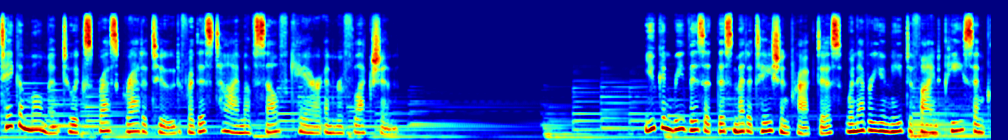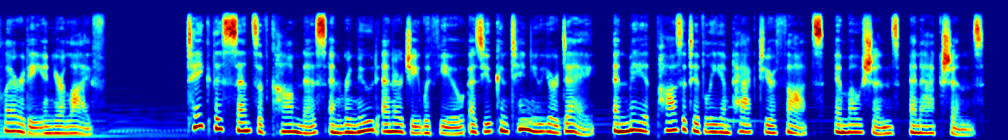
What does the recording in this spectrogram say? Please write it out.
Take a moment to express gratitude for this time of self-care and reflection. You can revisit this meditation practice whenever you need to find peace and clarity in your life. Take this sense of calmness and renewed energy with you as you continue your day, and may it positively impact your thoughts, emotions, and actions.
